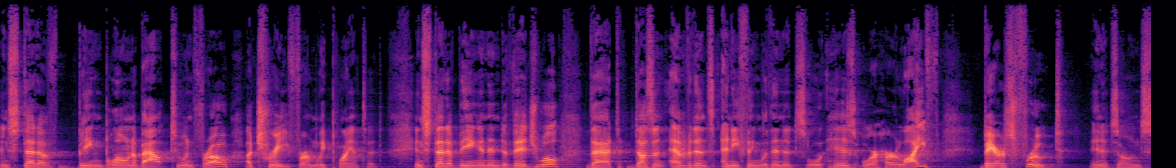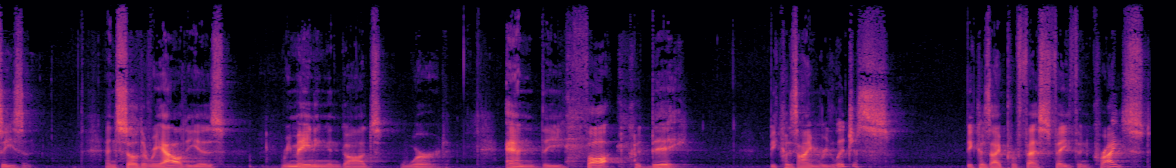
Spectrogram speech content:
Instead of being blown about to and fro, a tree firmly planted. Instead of being an individual that doesn't evidence anything within its, his or her life, bears fruit in its own season. And so the reality is remaining in God's word. And the thought could be because I'm religious, because I profess faith in Christ,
